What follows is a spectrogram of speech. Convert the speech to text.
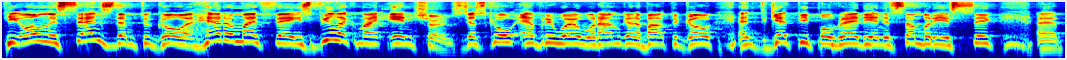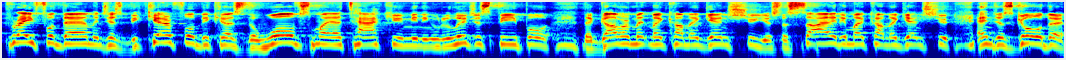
He only sends them to go ahead of my face, be like my interns. Just go everywhere where I'm about to go and get people ready. And if somebody is sick, uh, pray for them and just be careful because the wolves might attack you, meaning religious people. The government might come against you. Your society might come against you and just go there.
